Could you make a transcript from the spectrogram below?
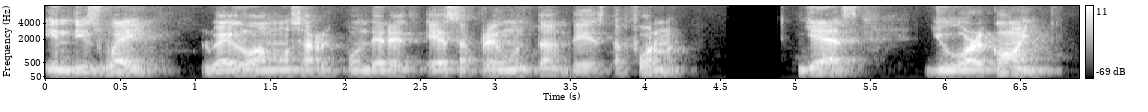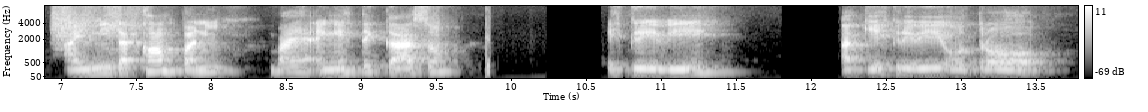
in this way. Luego vamos a responder esa pregunta de esta forma. Yes, you are going. I need a company. Vaya, en este caso, escribí, aquí escribí otro,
